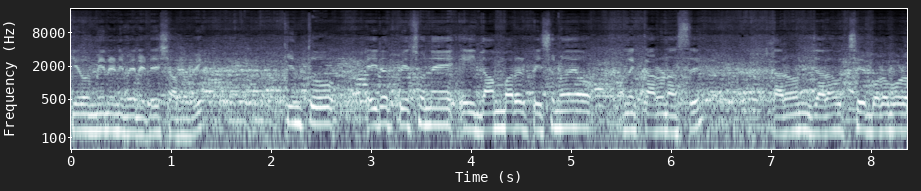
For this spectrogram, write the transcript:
কেউ মেনে নেবেন এটাই স্বাভাবিক। কিন্তু এইটার পেছনে, এই দাম বাড়ার পেছনেও অনেক কারণ আছে। কারণ যারা হচ্ছে বড় বড়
